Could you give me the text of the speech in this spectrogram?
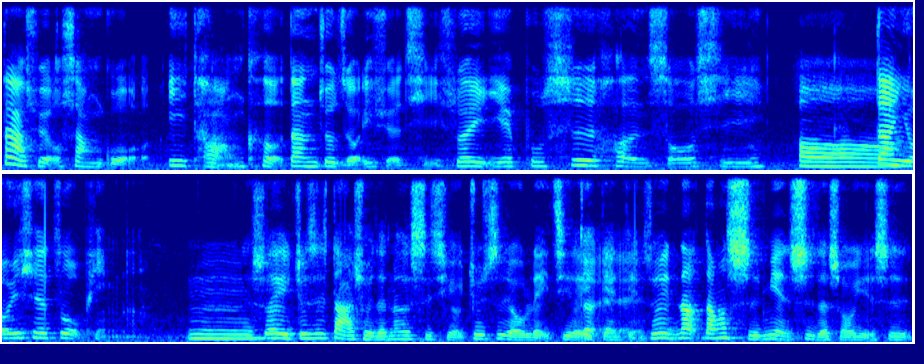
大学有上过一堂课，但就只有一学期，所以也不是很熟悉，哦、但有一些作品啊。嗯，所以就是大学的那个时期有，就是有累积了一点点，所以那当时面试的时候也是，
